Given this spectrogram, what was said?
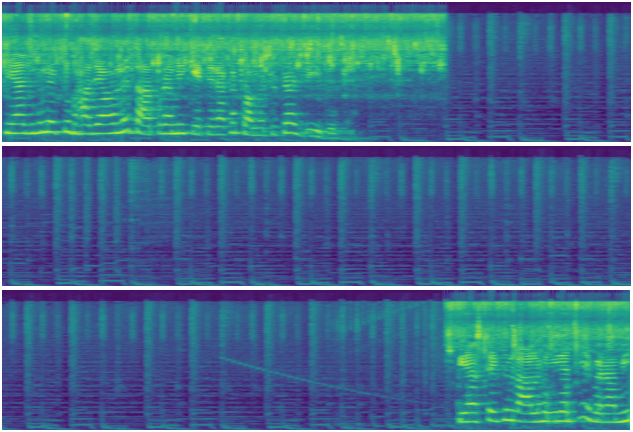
পেঁয়াজগুলো একটু ভাজা হলে তারপরে আমি কেটে রাখা টমেটোটা দিয়ে দেবো। পেঁয়াজটা একটু লাল হয়ে গেছে, এবার আমি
